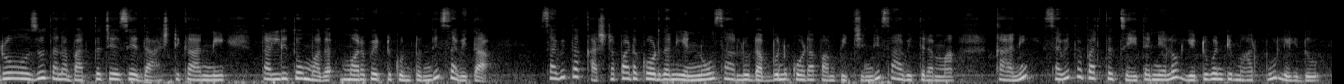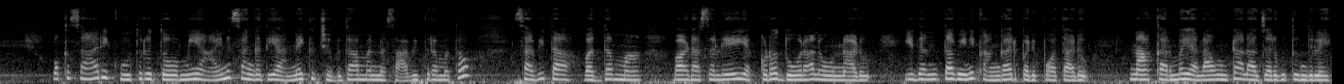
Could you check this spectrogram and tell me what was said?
రోజు తన భర్త చేసే దాష్టికాన్ని తల్లితో మొద మొరపెట్టుకుంటుంది సవిత. సవిత కష్టపడకూడదని ఎన్నోసార్లు డబ్బును కూడా పంపించింది సావిత్రమ్మ. కానీ సవిత భర్త చైతన్యలో ఎటువంటి మార్పు లేదు. ఒకసారి కూతురుతో మీ ఆయన సంగతి అన్నయ్యకు చెబుదామన్న సావిత్రమ్మతో సవిత వద్దమ్మ వాడు అసలే ఎక్కడో దూరాన ఉన్నాడు. ఇదంతా విని కంగారు పడిపోతాడు. నా కర్మ ఎలా ఉంటే అలా జరుగుతుందిలే.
